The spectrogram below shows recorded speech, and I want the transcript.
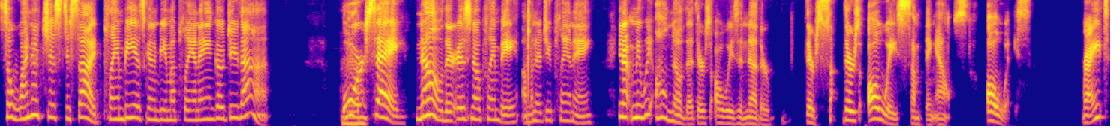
So why not just decide plan B is going to be my plan A and go do that? Yeah. Or mm-hmm. say, no, there is no plan B. I'm going to do plan A. You know, I mean, we all know that there's always another, there's, there's always something else, always. Right.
